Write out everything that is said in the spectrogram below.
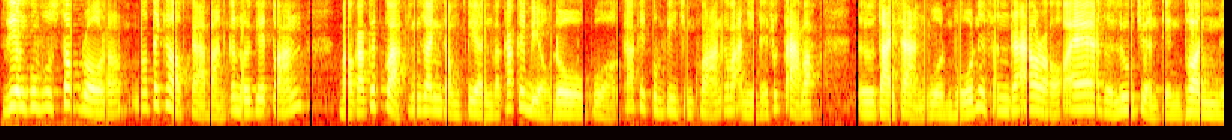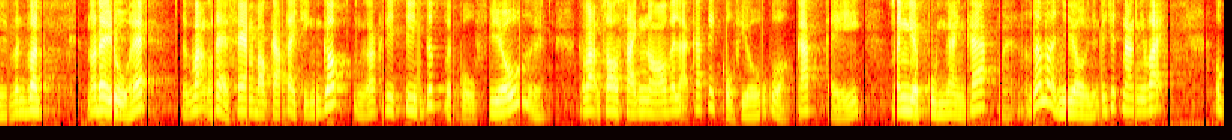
riêng Kung Fu Stock Pro nó, nó tích hợp cả bản cân đối kế toán báo cáo kết quả kinh doanh dòng tiền và các cái biểu đồ của các cái công ty chứng khoán. Các bạn nhìn thấy phức tạp không? Từ tài sản nguồn vốn này phân rã ROE rồi lưu chuyển tiền thuần vân vân. Nó đầy đủ hết. Rồi các bạn có thể xem báo cáo tài chính gốc các cái tin tức về cổ phiếu rồi các bạn so sánh nó với lại các cái cổ phiếu của các cái doanh nghiệp cùng ngành khác. Rất là nhiều những cái chức năng như vậy. Ok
